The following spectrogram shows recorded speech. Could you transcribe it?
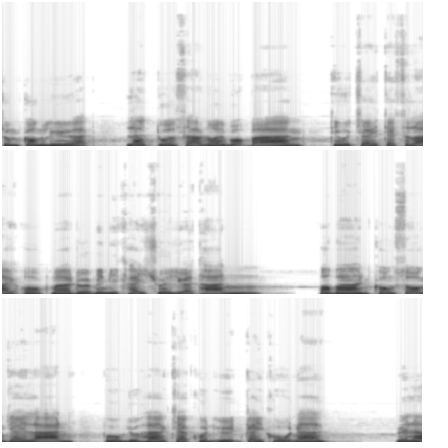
จมกองเลือด ลากตัวสาวน้อยบาบาง ที่หัวใจแตกสลายออกมาโดยไม่มีใครช่วยเหลือทันพ่อบ้านของสองยายหลานปลูกอยู่ห่างจากคนอื่นไกลโขนัก เวลา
